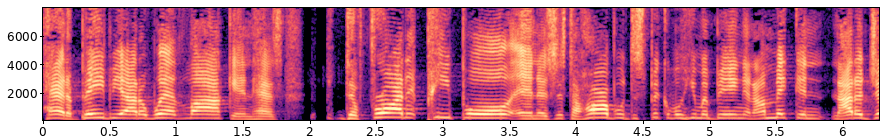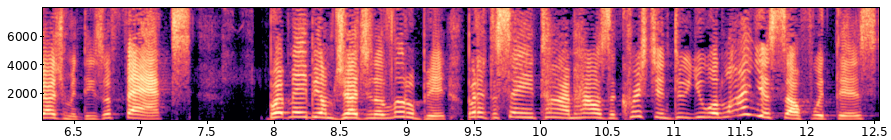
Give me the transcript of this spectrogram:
had a baby out of wedlock and has defrauded people and is just a horrible, despicable human being. And I'm making not a judgment; these are facts but maybe I'm judging a little bit. But at the same time, how as a Christian do you align yourself with this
